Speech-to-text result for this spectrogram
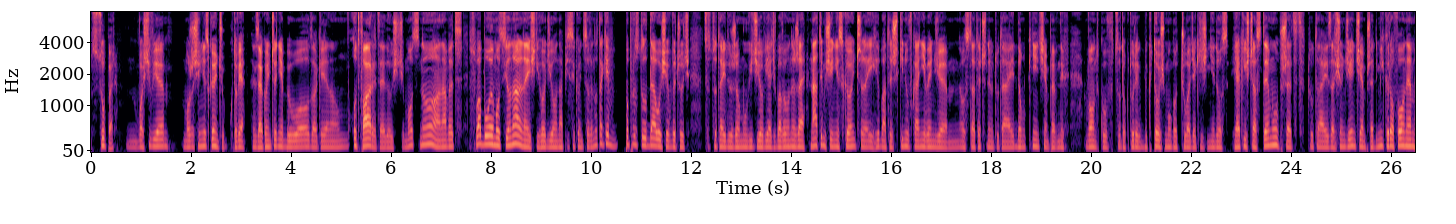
Super. Właściwie może się nie skończył, kto wie. Zakończenie było takie no, otwarte dość mocno, a nawet słabo emocjonalne, jeśli chodzi o napisy końcowe. No takie po prostu udało się wyczuć, co tutaj dużo mówić i owijać bawełnę, że na tym się nie skończy i chyba też kinówka nie będzie ostatecznym tutaj domknięciem pewnych wątków, co do których by ktoś mógł odczuwać jakiś niedos. Jakiś czas temu, przed tutaj zasiądzięciem, przed mikrofonem,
